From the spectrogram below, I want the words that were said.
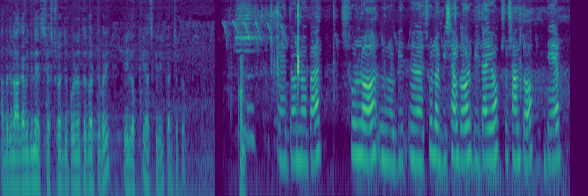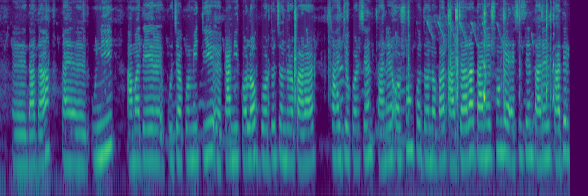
আমরা যেন আগামী দিনে শ্রেষ্ঠ রাজ্য পরিণত করতে পারি এই লক্ষ্যে আজকের এই কার্যক্রম। ধন্যবাদ। ষোলো ষোলো বিশালগড় বিধায়ক সুশান্ত দেব দাদা উনি আমাদের পূজা কমিটি কামিকলক বরদচন্দ্র পাড়ার সাহায্য করছেন। তাদের অসংখ্য ধন্যবাদ। আর যারা তাদের সঙ্গে এসেছেন তাদের তাদেরকে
